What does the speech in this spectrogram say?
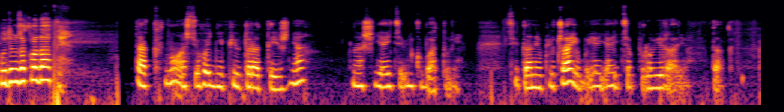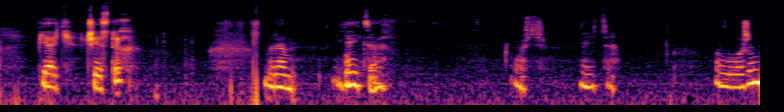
будемо закладати. Так, ну а сьогодні півтора тижня наші яйця в інкубаторі. Світла не включаю, бо я яйця провіраю. Так, 5 чистих. Беремо яйце. Ось яйце. Ложимо.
